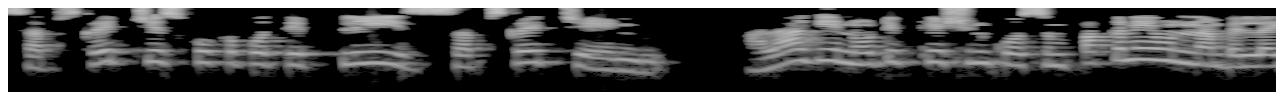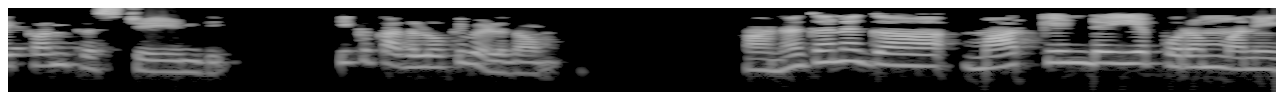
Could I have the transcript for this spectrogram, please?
సబ్స్క్రైబ్ చేసుకోకపోతే ప్లీజ్ సబ్స్క్రైబ్ చేయండి. అలాగే నోటిఫికేషన్ కోసం పక్కనే ఉన్న బెల్ ఐకాన్ ప్రెస్ చేయండి. ఇక కథలోకి వెళదాం. అనగనగా మార్కెండయ్యపురం అనే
